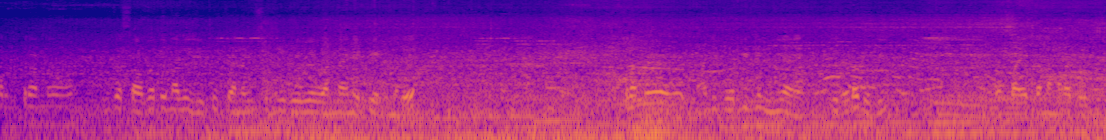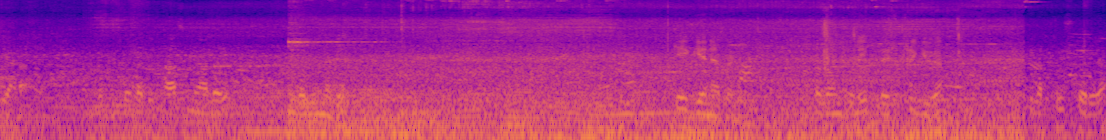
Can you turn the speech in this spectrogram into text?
नमस्कार मित्रांनो तुमचं स्वागत आहे माझं YouTube channel Sunil Gove one nine eighty एटमध्ये मित्रांनो माझी पोरगी जी मी आहे ती रडत होती. की पप्पा येताना मला पेस्ट्री आणा त्यासाठी तिच्यासाठी खास मी आलो आहे गलीमध्ये केक घेण्यासाठी. तर जाऊन थोडी पेस्ट्री घेऊया. तिला खुश करूया.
